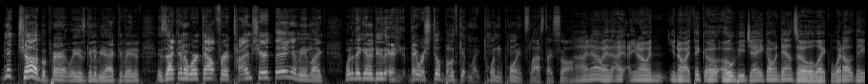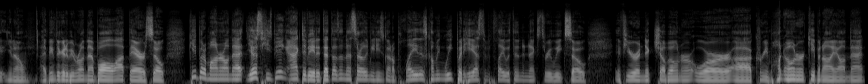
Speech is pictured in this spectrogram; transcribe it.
Nick Chubb apparently is going to be activated. Is that going to work out for a timeshare thing? I mean, like, what are they going to do? They were still both getting like 20 points last I saw. I know, and I, you know, and you know, I think OBJ going down. So like, what else? They, you know, I think they're going to be running that ball a lot there. So keep it a monitor on that. Yes, he's being activated. That doesn't necessarily mean he's going to play this coming week, but he has to play within the next three weeks. So if you're a Nick Chubb owner or uh, Kareem Hunt owner, keep an eye on that.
